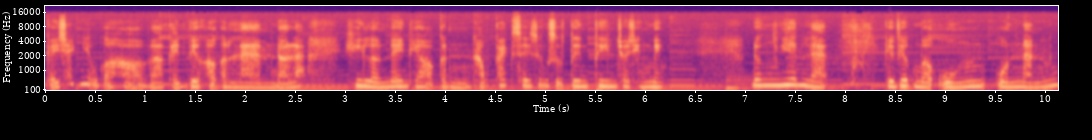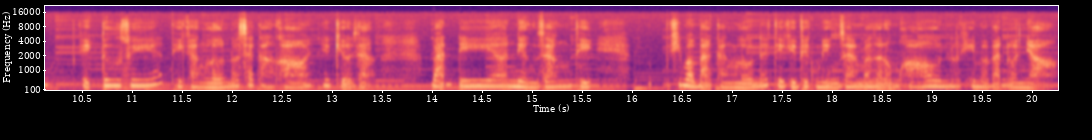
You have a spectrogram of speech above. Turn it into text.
cái trách nhiệm của họ và cái việc họ cần làm đó là khi lớn lên thì họ cần học cách xây dựng sự tin tin cho chính mình. Đương nhiên là cái việc mà uống uốn nắn cái tư duy ấy, thì càng lớn nó sẽ càng khó. Như kiểu dạng bạn đi uh, niềng răng thì khi mà bạn càng lớn ấy, thì cái việc niềng răng bao giờ cũng khó hơn khi mà bạn còn nhỏ.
